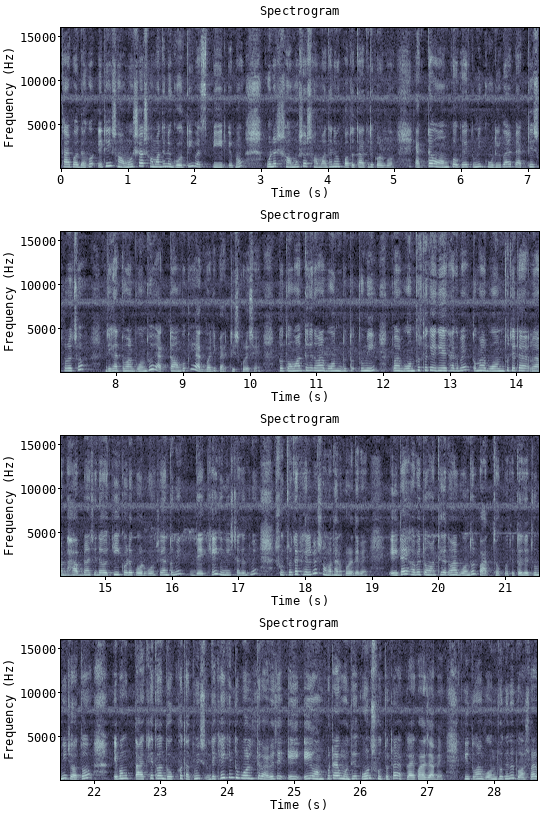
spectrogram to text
তারপর দেখো, এটি সমস্যার সমাধানে গতি বা স্পিড এবং কোনো একটা সমস্যার সমাধানে কত তাড়াতাড়ি করব। একটা অঙ্ককে তুমি কুড়িবার প্র্যাকটিস করেছ, যেখানে তোমার বন্ধু একটা অঙ্ককে একবারই প্র্যাকটিস করেছে। তো তোমার থেকে তোমার বন্ধু তুমি, তোমার বন্ধু থেকে এগিয়ে থাকবে। তোমার বন্ধু যেটা ভাবনা চিন্তা কী করে করব, সেখানে তুমি দেখেই জিনিসটাকে তুমি সূত্রতে ফেলবে, সমাধান করে দেবে। এইটাই হবে তোমার থেকে তোমার বন্ধুর পার্থক্য। তো, যে তুমি যত, এবং ক্ষেত্রে তোমার দক্ষতা, তুমি দেখেই কিন্তু বলতে পারবে যে এই এই অঙ্কটার মধ্যে কোন সূত্রটা অ্যাপ্লাই করা যাবে। কিন্তু তোমার বন্ধু কিন্তু দশবার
